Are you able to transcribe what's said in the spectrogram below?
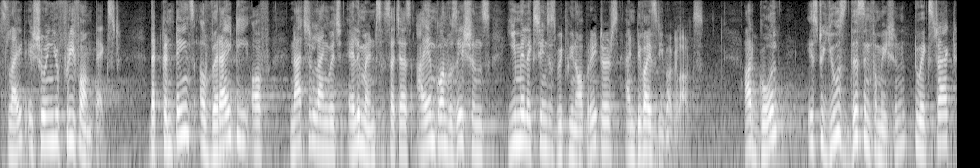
slide is showing you freeform text that contains a variety of natural language elements, such as IM conversations, email exchanges between operators, and device debug logs. Our goal is to use this information to extract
